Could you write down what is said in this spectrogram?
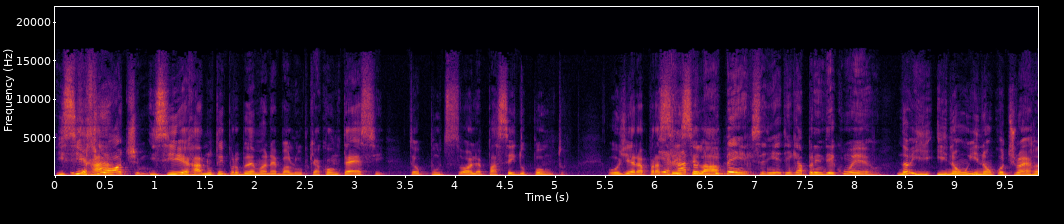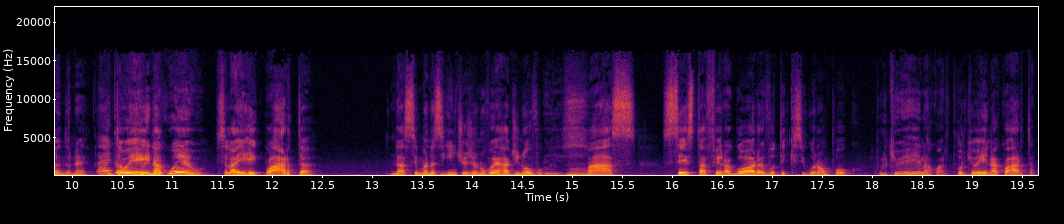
E se errar, ótimo. e se errar não tem problema, né, Balu? Porque acontece. Então, putz, olha, passei do ponto. Hoje era pra ser, Errar sei tá lá. tudo bem, é que você tem que aprender com erro. Não, e, e não, e não continuar errando, né? É, então, eu errei na. com erro. Sei lá, errei quarta. Na semana seguinte eu já não vou errar de novo. Isso. Mas, sexta-feira agora, eu vou ter que segurar um pouco. Porque eu errei na quarta. Porque eu errei na quarta.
